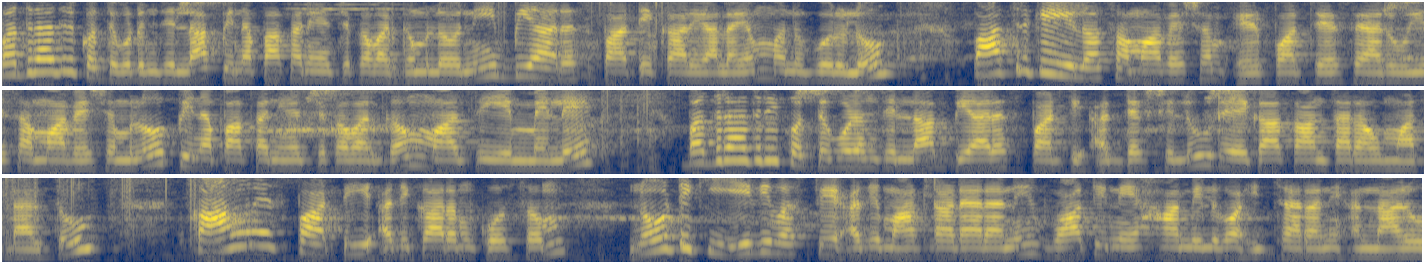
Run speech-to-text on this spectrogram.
భద్రాద్రి కొత్తగూడెం జిల్లా పినపాక నియోజకవర్గంలోని బీఆర్ఎస్ పార్టీ కార్యాలయం మనుగూరులో పాత్రికేయుల సమావేశం ఏర్పాటు చేశారు. ఈ సమావేశంలో పినపాక నియోజకవర్గం మాజీ ఎమ్మెల్యే భద్రాద్రి కొత్తగూడెం జిల్లా బీఆర్ఎస్ పార్టీ అధ్యక్షులు రేగా కాంతారావు మాట్లాడుతూ కాంగ్రెస్ పార్టీ అధికారం కోసం నోటికి ఏది వస్తే అది మాట్లాడారని వాటినే హామీలుగా ఇచ్చారని అన్నారు.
